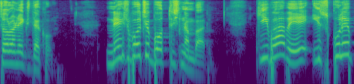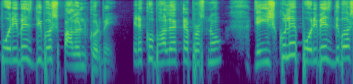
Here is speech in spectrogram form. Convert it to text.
চলো নেক্সট দেখো। নেক্সট বলছে বত্রিশ নাম্বার। কীভাবে স্কুলে পরিবেশ দিবস পালন করবে? এটা খুব ভালো একটা প্রশ্ন। যে স্কুলে পরিবেশ দিবস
